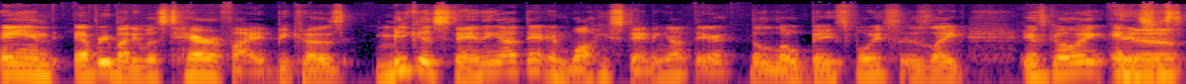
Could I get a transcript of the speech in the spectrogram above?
And everybody was terrified because Micah's standing out there, and while he's standing out there, the low bass voice is like is going, and it's just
